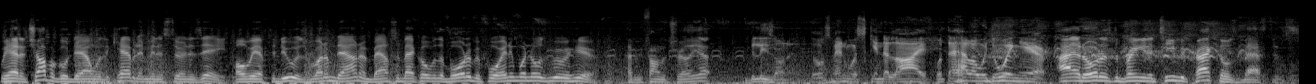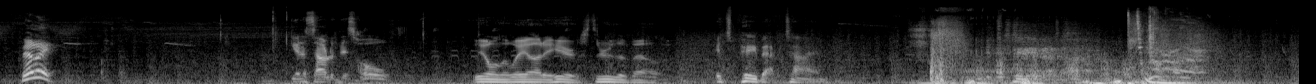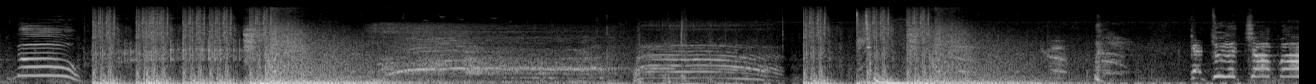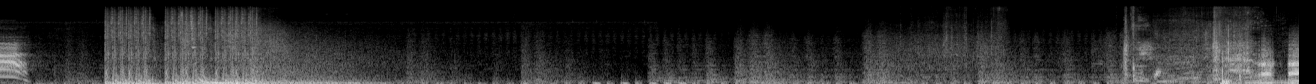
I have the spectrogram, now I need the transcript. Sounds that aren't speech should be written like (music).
We had a chopper go down with the cabinet minister and his aide. All we have to do is run him down and bounce him back over the border before anyone knows we were here. Have you found the trail yet? Billy's on it. Those men were skinned alive. What the hell are we doing here? I had orders to bring in a team to crack those bastards. Billy! Get us out of this hole. The only way out of here is through the valley. It's payback time. It's payback time. Ah! Get to the chopper! (laughs)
